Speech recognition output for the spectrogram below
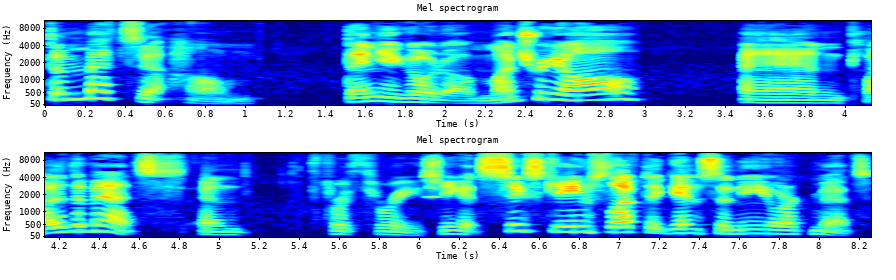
the Mets at home. Then you go to Montreal and play the Mets and for three. So you get six games left against the New York Mets.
